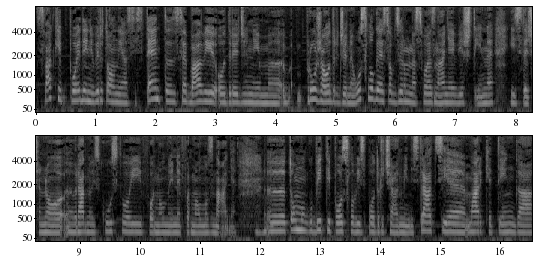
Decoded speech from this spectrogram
svaki pojedini virtualni asistent se bavi određenim e, pruža određene usluge s obzirom na svoja znanja i vještine i stečeno e, radno iskustvo i formalno i neformalno znanje. E, to mogu biti poslovi iz područja administracije, marketinga,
